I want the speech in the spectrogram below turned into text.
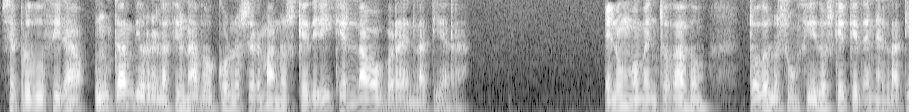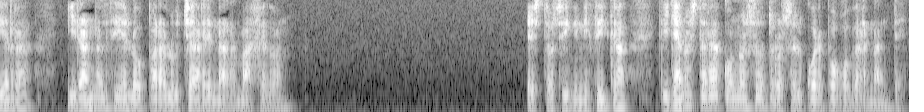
se producirá un cambio relacionado con los hermanos que dirigen la obra en la tierra. En un momento dado, todos los ungidos que queden en la tierra irán al cielo para luchar en Armagedón. Esto significa que ya no estará con nosotros el cuerpo gobernante.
